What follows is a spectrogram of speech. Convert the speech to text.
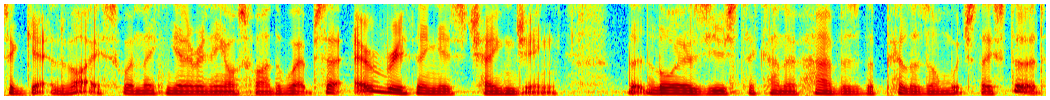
to get advice when they can get everything else via the web. So everything is changing that lawyers used to kind of have as the pillars on which they stood.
